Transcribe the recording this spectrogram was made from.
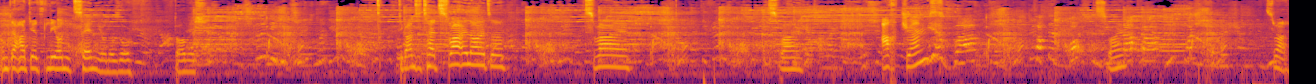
Und er hat jetzt Leon Sandy oder so. Glaube ich. Die ganze Zeit zwei Leute. Zwei. Zwei. Acht Gens. Zwei. Zwei.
